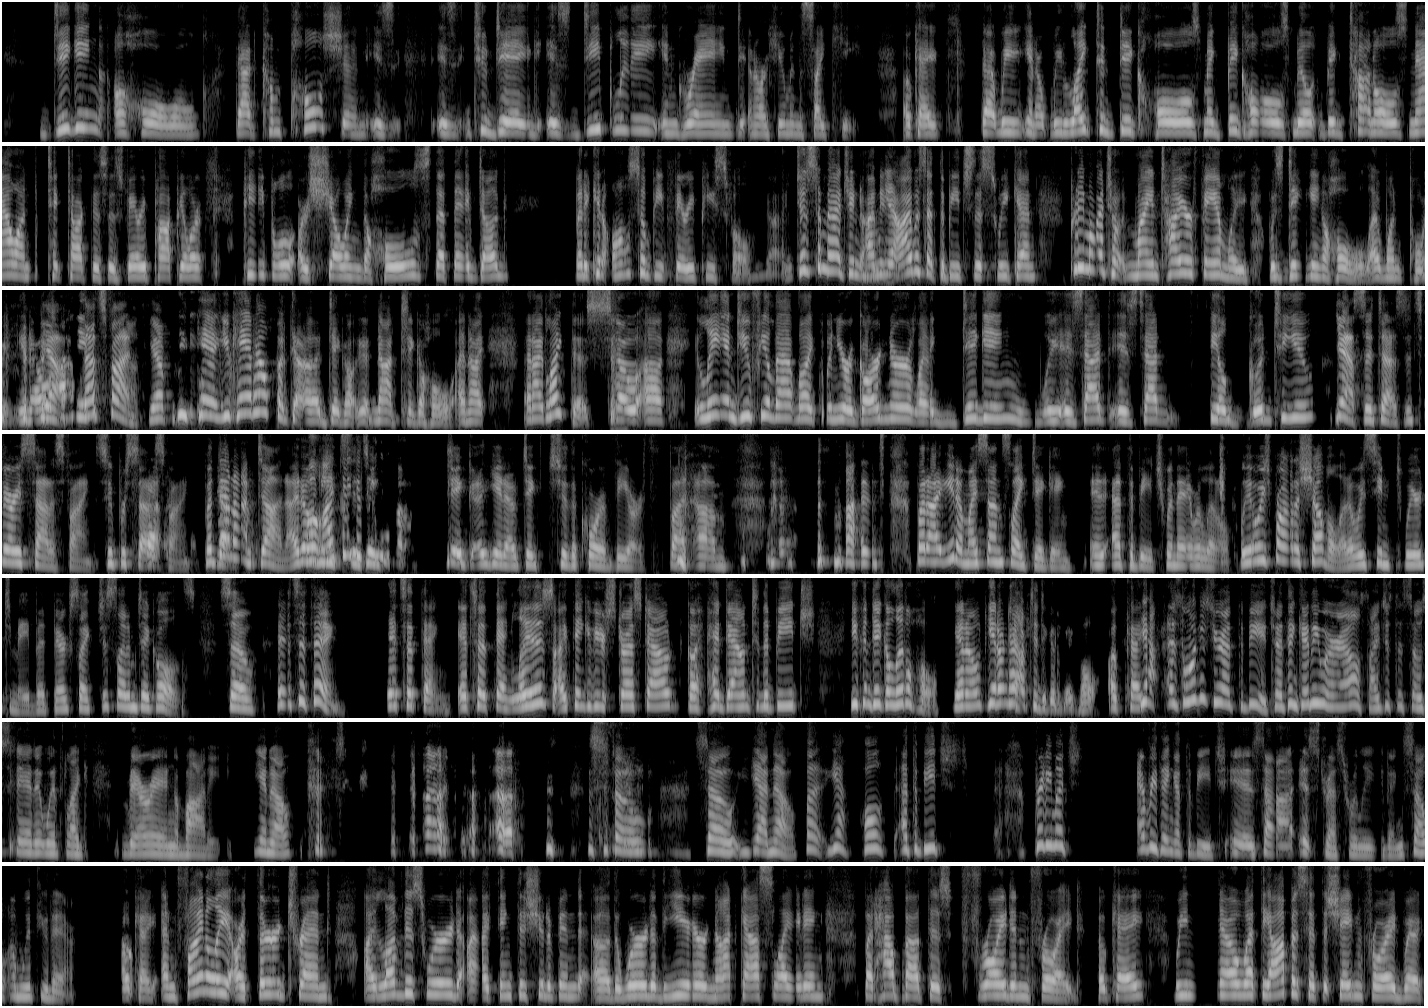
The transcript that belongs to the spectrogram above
digging a hole that compulsion is is to dig is deeply ingrained in our human psyche okay? That we you know we like to dig holes make big holes big tunnels. Now on tiktok this is very popular. People are showing the holes that they've dug but it can also be very peaceful Uh, just imagine i mean i was at the beach this weekend pretty much uh, my entire family was digging a hole at one point you know yeah, I mean, that's fun. Yep. you can't you can't help but uh, dig a, not dig a hole and i and i like this so uh Lian do you feel that like when you're a gardener like digging is that is that feel good to you Yes, it does. It's very satisfying, super satisfying. But then I'm done. I don't well need i think to it's dig, good. Dig, uh, you know, dig to the core of the earth. But um, but but I, you know, my sons like digging at the beach when they were little. We always brought a shovel. It always seemed weird to me, but Beric's like, just let him dig holes. So it's a thing. it's a thing it's a thing liz i think if you're stressed out go head down to the beach you can dig a little hole you know you don't have to dig a big hole okay Yeah, as long as you're at the beach. I think anywhere else, I just associate it with like burying a body, you know. so so yeah, no. But yeah, whole at the beach, pretty much everything at the beach is uh is stress relieving. So I'm with you there. Okay. And finally, our third trend. I love this word. I think this should have been uh, the word of the year, not gaslighting. But how about this Freudenfreude? Okay. We know what the opposite, the Schadenfreude, where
